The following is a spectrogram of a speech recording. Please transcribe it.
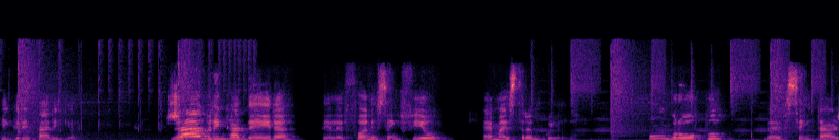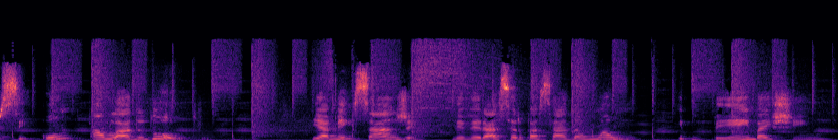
e gritaria. Já a brincadeira telefone sem fio é mais tranquila. Um grupo deve sentar-se um ao lado do outro e a mensagem deverá ser passada um a um e bem baixinho.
